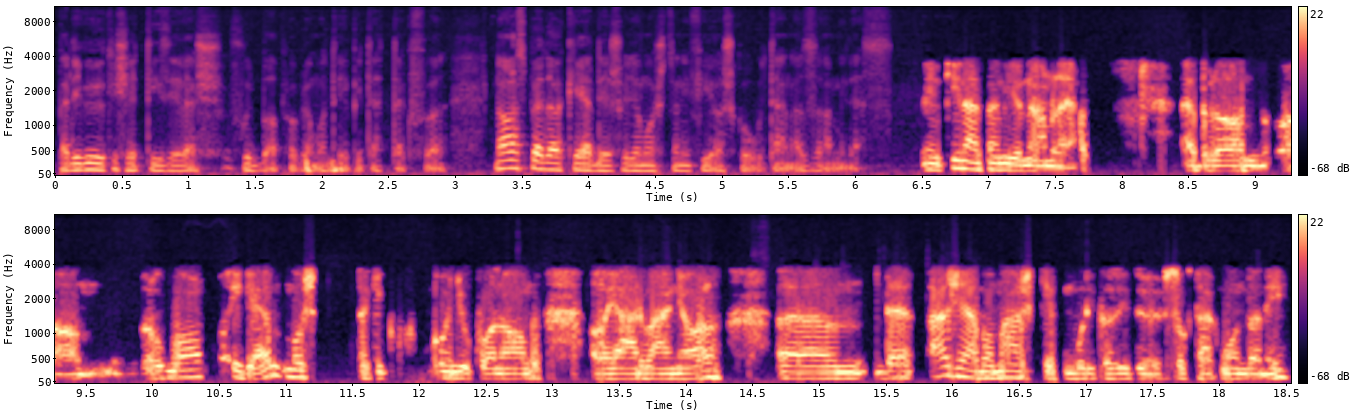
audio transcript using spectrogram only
Pedig ők is egy 10 éves futballprogramot építettek föl. Na, az például a kérdés, hogy a mostani fiaskó után azzal mi lesz. Én Kínát nem írnám le ebből a, a dologból. Igen, most nekik gondjuk van a, a járványal, de Ázsiában másképp múlik az idő, szokták mondani,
